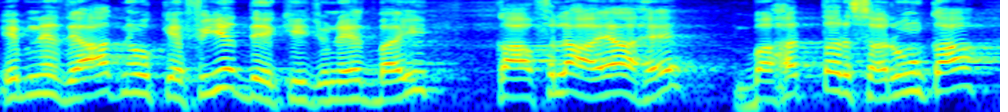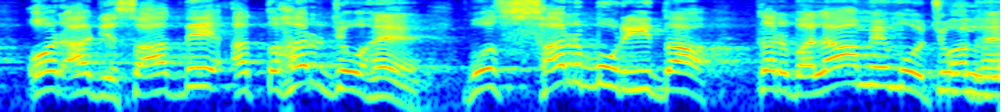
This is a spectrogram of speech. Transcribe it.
ابن زیاد نے وہ کیفیت دیکھی جنید بھائی قافلہ آیا ہے بہتر سروں کا اور اجساد اطہر جو ہیں وہ سر بریدہ کربلا میں موجود ہیں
